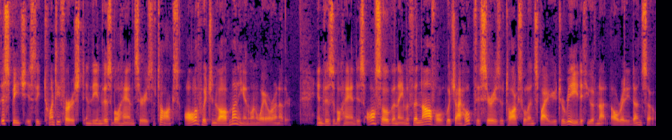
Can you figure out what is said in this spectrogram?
This speech is the 21st in the Invisible Hand series of talks, all of which involve money in one way or another. Invisible Hand is also the name of the novel, which I hope this series of talks will inspire you to read if you have not already done so.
